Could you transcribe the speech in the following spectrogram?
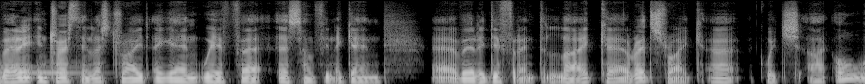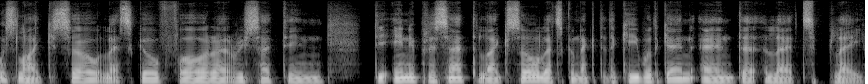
Very interesting. Let's try it again with uh, uh, something again uh, very different, like uh, Red Strike, which I always like. So let's go for resetting the init preset like so. Let's connect the keyboard again and let's play.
